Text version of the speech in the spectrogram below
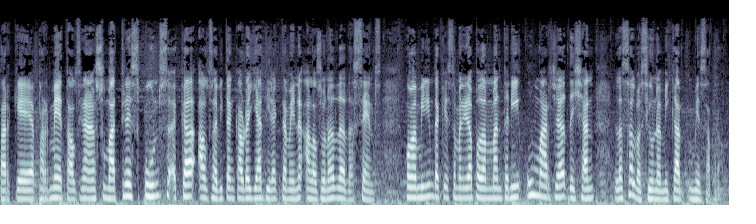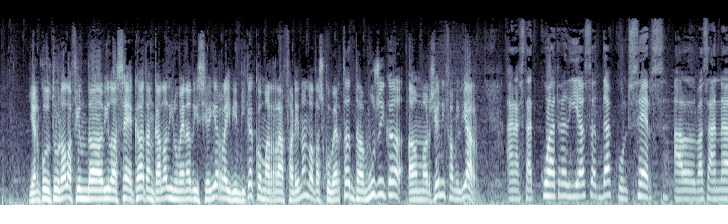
perquè permet als grans sumar 3 punts que els eviten caure ja directament a la zona de descens. Com a mínim, d'aquesta manera poden mantenir un marge deixant la salvació una mica més a prop. I en cultura, la film de Vilaseca ha tancat la 19a edició i es reivindica com a referent en la descoberta de música emergent i familiar. Han estat quatre dies de concerts. El vessant eh,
